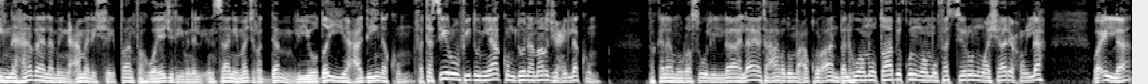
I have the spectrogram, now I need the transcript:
إن هذا لمن عمل الشيطان فهو يجري من الإنسان مجرى الدم ليضيع دينكم فتسيروا في دنياكم دون مرجع لكم. فكلام رسول الله لا يتعارض مع القرآن بل هو مطابق ومفسر وشارح له وإلا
